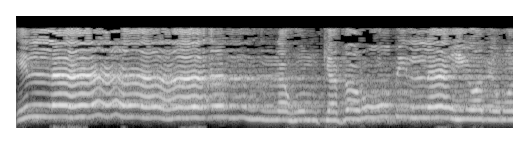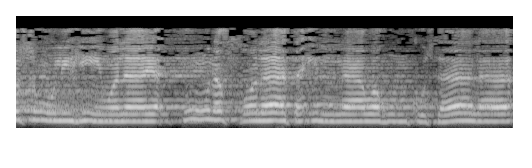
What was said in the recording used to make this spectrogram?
إلا أنهم كفروا بالله وبرسوله ولا يأتون الصلاة إلا وهم كسالى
